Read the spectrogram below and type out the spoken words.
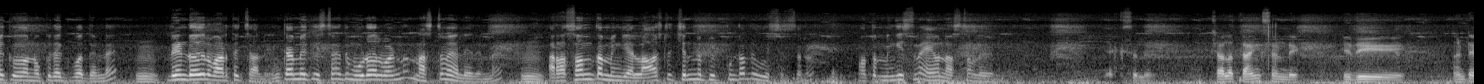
మీకు నొప్పి తగ్గిపోద్దండి. రెండు రోజులు వాడితే చాలు. ఇంకా మీకు ఇష్టం అయితే మూడు రోజులు వాడినా నష్టమే లేదండి. ఆ రసం అంతా మింగే లాస్ట్ చిన్న పిప్పు ఉంటుంది ఊసిస్తారు. మొత్తం మింగిస్తున్నా ఏమి నష్టం లేదండి ఎక్సలెంట్ చాలా థ్యాంక్స్ అండి. ఇది అంటే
